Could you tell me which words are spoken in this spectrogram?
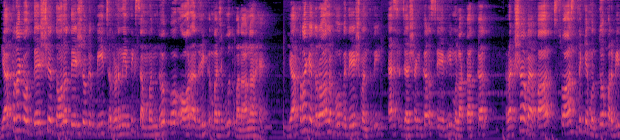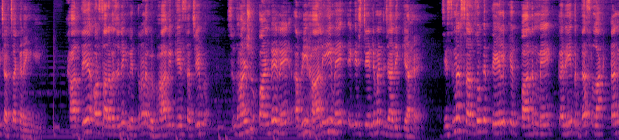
यात्रा का उद्देश्य दोनों देशों के बीच रणनीतिक संबंधों को और अधिक मज़बूत बनाना है। यात्रा के दौरान वो विदेश मंत्री एस जयशंकर से भी मुलाकात कर रक्षा, व्यापार, स्वास्थ्य के मुद्दों पर भी चर्चा करेंगी। खाद्य और सार्वजनिक वितरण विभाग के सचिव सुधांशु पांडे ने अभी हाल ही में एक स्टेटमेंट जारी किया है, जिसमें सरसों के तेल के उत्पादन में करीब 10 लाख टन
